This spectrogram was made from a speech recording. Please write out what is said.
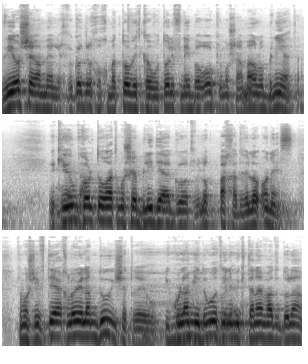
ויושר המלך וגודל חוכמתו והתקרבותו לפני ברו כמו שאמר לו בני אתה וקיום. כל תורת משה בלי דאגות ולא פחד ולא אונס. כמו שהבטיח לא ילמדו איש את רעהו, כי כולם ידעו אותי למקטנה ועד עד עולם.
